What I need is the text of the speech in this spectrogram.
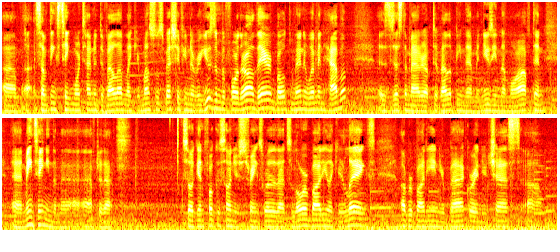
Um, uh, some things take more time to develop, like your muscles, especially if you've never used them before. They're all there. Both men and women have them. It's just a matter of developing them and using them more often and maintaining them after that. So, again, focus on your strengths, whether that's lower body, like your legs, upper body in your back or in your chest, um,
